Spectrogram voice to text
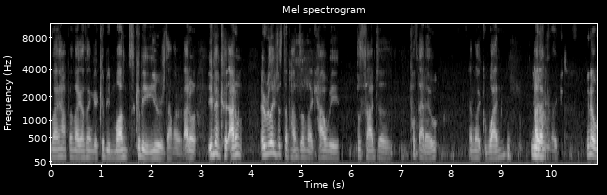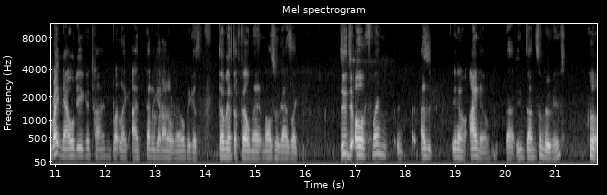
might happen. Like, I think it could be months, could be years down the road. I don't even. I don't. It really just depends on like how we decide to put that out and like when. Yeah. I don't like, you know, right now would be a good time, but like, I then again, I don't know because then we have to film it, and also guys like, dude, dude, oh, explain as you know, I know that you've done some movies, huh?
